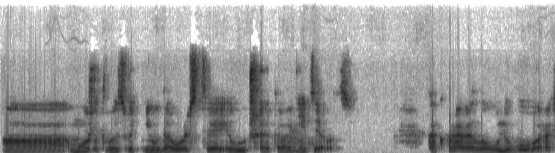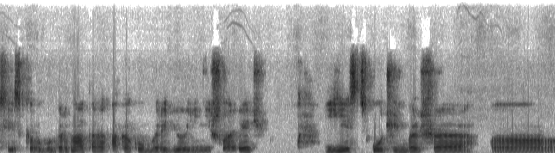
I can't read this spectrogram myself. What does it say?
а, может вызвать неудовольствие, и лучше этого не делать. Как правило, у любого российского губернатора, о каком бы регионе ни шла речь, есть очень, большая, а,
